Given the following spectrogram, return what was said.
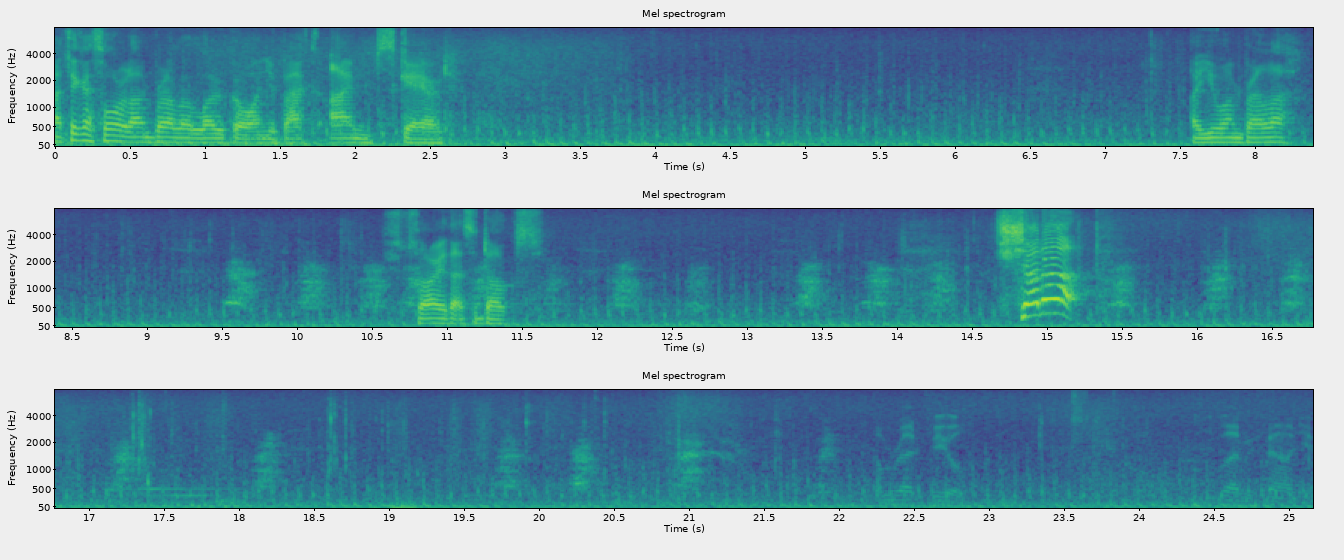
I think I saw an Umbrella logo on your back. I'm scared. Are you Umbrella? Sorry, that's a dog's. Shut up! I'm Redfield. Glad we found you.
